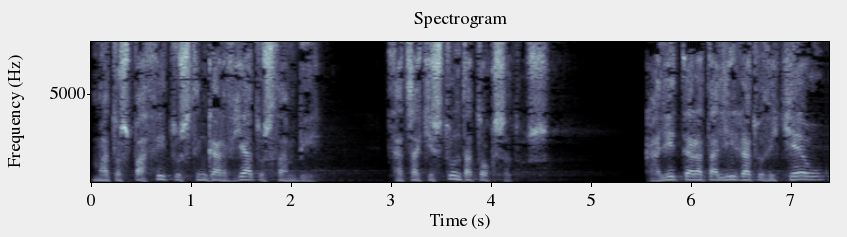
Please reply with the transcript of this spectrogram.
Μα το σπαθί τους στην καρδιά τους θα μπει, θα τσακιστούν τα τόξα τους. Καλύτερα τα λίγα του δικαίου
